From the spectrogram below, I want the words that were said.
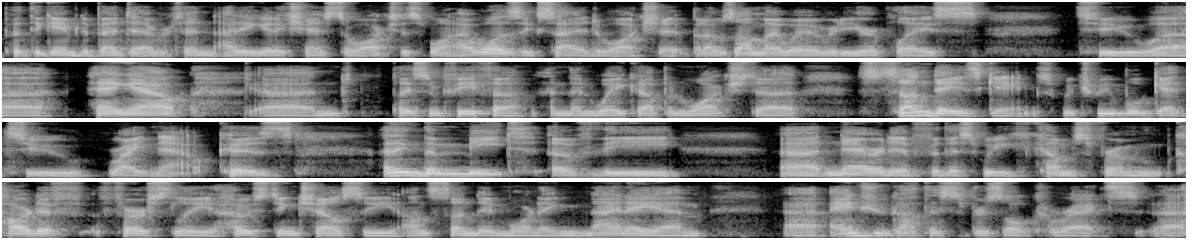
put the game to bed to Everton. I didn't get a chance to watch this one. I was excited to watch it, but I was on my way over to your place to uh, hang out and play some FIFA, and then wake up and watch uh, Sunday's games, which we will get to right now. Because I think the meat of the uh, narrative for this week comes from Cardiff, firstly, hosting Chelsea on Sunday morning, 9 a.m. Uh, Andrew got this result correct. Uh,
